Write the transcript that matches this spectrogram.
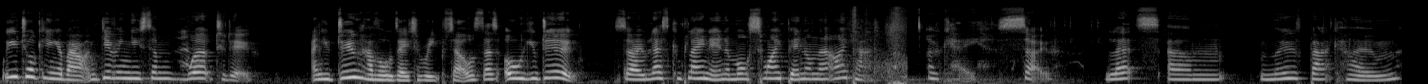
What are you talking about? I'm giving you some work to do. And you do have all day to reap souls. That's all you do. So less complaining and more swiping on that iPad. Okay, so let's um, move back home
